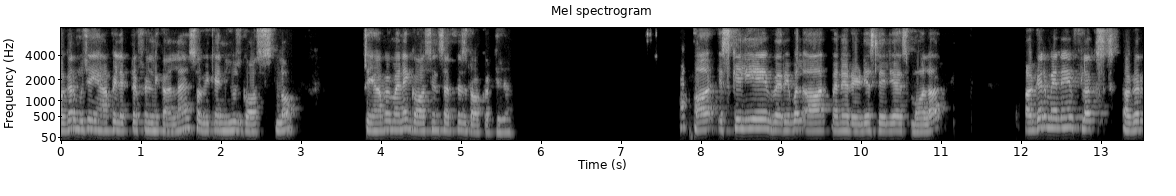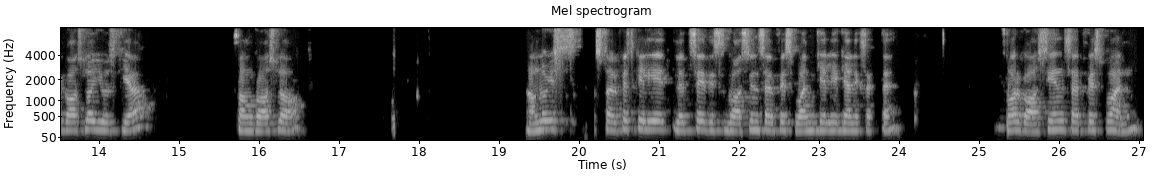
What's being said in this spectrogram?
अगर मुझे यहाँ पे इलेक्ट्रिक फ़ील्ड निकालना है so we can use Gauss law तो यहाँ पे मैंने गॉसियन सरफेस ड्रॉ कर दिया। और इसके लिए वेरिएबल आर मैंने रेडियस ले लिया स्मॉल आर अगर मैंने फ्लक्स अगर गॉस लॉ यूज़ किया फ्रॉम गॉस लॉ हम लोग इस सरफेस के लिए लेट्स से दिस गॉसियन सरफेस वन के लिए क्या लिख सकते हैं? For Gaussian surface 1,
